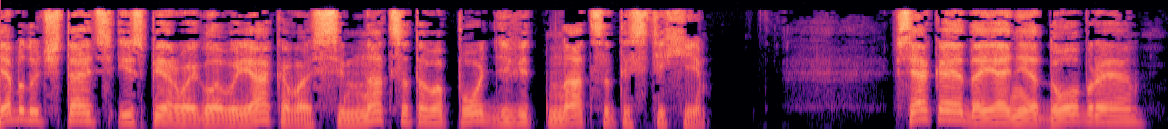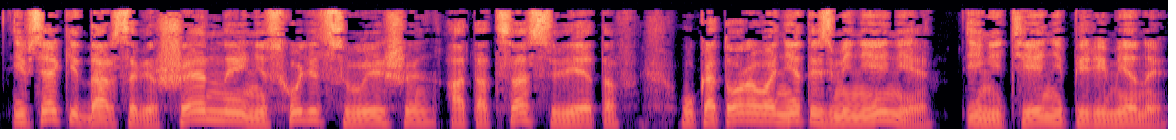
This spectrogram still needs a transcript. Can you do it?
Я буду читать из первой главы Иакова с 17 по 19 стихи. «Всякое даяние доброе и всякий дар совершенный не сходит свыше от Отца Светов, у которого нет изменения и ни тени перемены.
